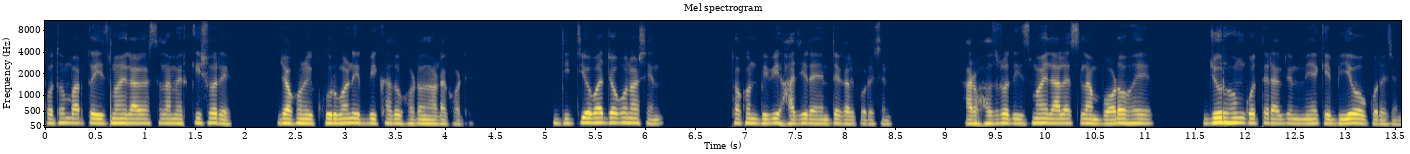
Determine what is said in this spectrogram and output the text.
প্রথমবার তো ইসমাইল আলাহিসাল্লামের কিশোরে যখন ওই কুরবানির বিখ্যাত ঘটনাটা ঘটে। দ্বিতীয়বার যখন আসেন, তখন বিবি হাজিরা এন্তেকাল করেছেন। আর হজরত ইসমাইল আলাইসাল্লাম বড় হয়ে জুরহুম গোত্রের একজন মেয়েকে বিয়েও করেছেন।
